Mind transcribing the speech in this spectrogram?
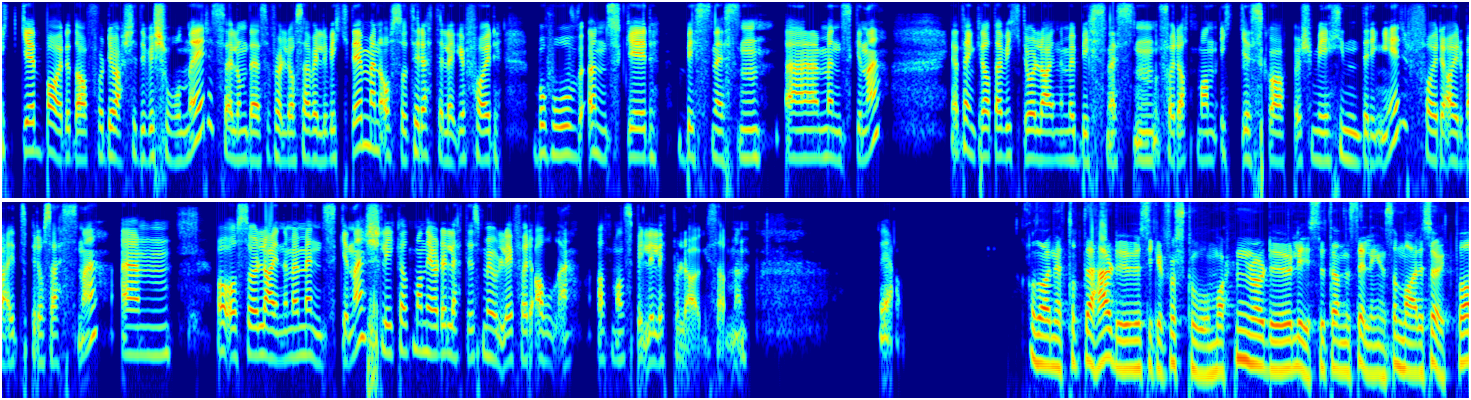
ikke bare da for diverse divisjoner, selv om det selvfølgelig også er veldig viktig, men også tilrettelegge for behov, ønsker, businessen, eh, menneskene. Jeg tenker at det er viktig å line med businessen for at man ikke skaper så mye hindringer for arbeidsprosessene. Um, og også line med menneskene, slik at man gjør det lettest mulig for alle. At man spiller litt på lag sammen. Ja. Og det var nettopp det her du sikkert forsto, Morten, når du lyste ut denne stillingen som Mari søkte på.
